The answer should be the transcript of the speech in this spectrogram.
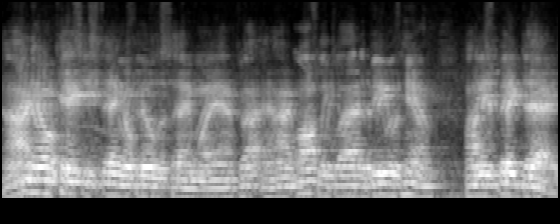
Now, I know Casey Stengel feels the same way, and and I'm awfully glad to be with him on his big day.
